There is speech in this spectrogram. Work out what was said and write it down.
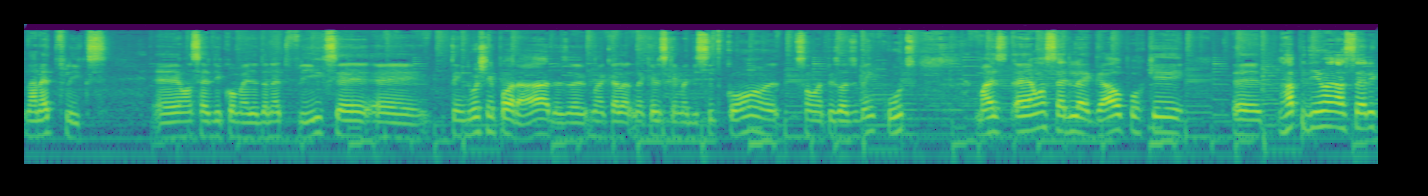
na Netflix. É uma série de comédia da Netflix, é, é- tem duas temporadas, é naquela, naquele esquema de sitcom, são episódios bem curtos, mas é uma série legal porque é, rapidinho a série,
